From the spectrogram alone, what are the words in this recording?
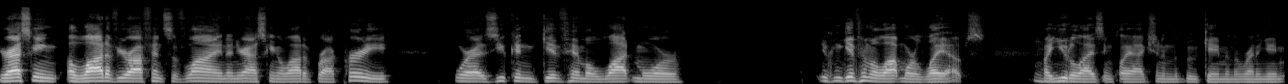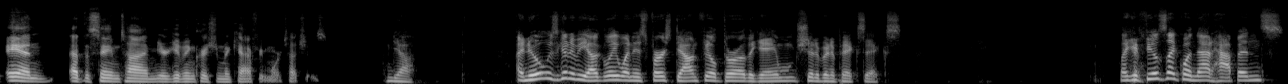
you're asking a lot of your offensive line and you're asking a lot of Brock Purdy, whereas you can give him a lot more. You can give him a lot more layups by Mhm. utilizing play action in the boot game and the running game. And at the same time, you're giving Christian McCaffrey more touches. Yeah. I knew it was going to be ugly when his first downfield throw of the game should have been a pick six. Like it feels like when that happens,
